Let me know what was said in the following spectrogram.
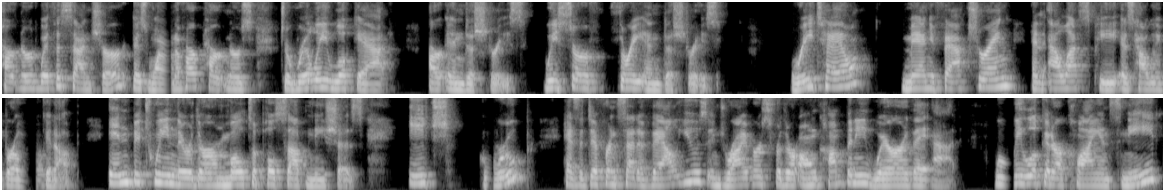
partnered with Accenture is one of our partners to really look at our industries. We serve three industries retail, manufacturing, and LSP is how we broke it up. In between there, there are multiple sub niches. Each group has a different set of values and drivers for their own company. Where are they at? We look at our client's need.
